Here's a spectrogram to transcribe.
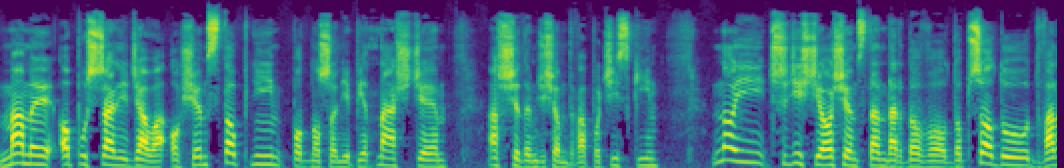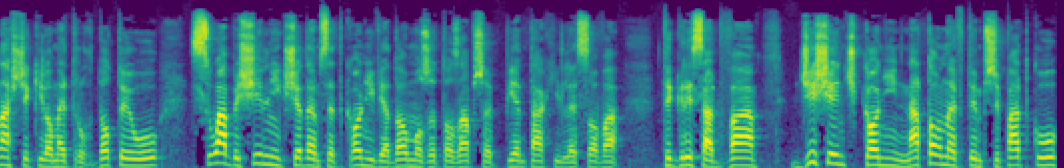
Mamy opuszczanie działa 8 stopni, podnoszenie 15, aż 72 pociski. No i 38 standardowo do przodu, 12 km do tyłu, słaby silnik, 700 koni, wiadomo, że to zawsze pięta Achillesowa Tygrysa 2, 10 koni na tonę w tym przypadku,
